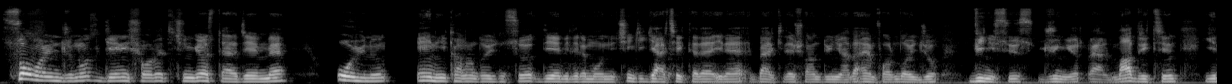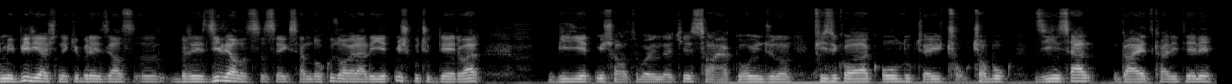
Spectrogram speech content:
Son oyuncumuz geniş forvet için göstereceğim ve oyunun en iyi kanat oyuncusu diyebilirim onun için ki gerçekte de yine belki de şu an dünyada en formda oyuncu Vinicius Junior Real Madrid'in 21 yaşındaki Brezilyalısı, Brezilyalısı 89 overall'de 70.5 değeri var. 1.76 boyundaki sağ ayaklı oyuncunun fizik olarak oldukça iyi, çok çabuk, zihinsel gayet kaliteli,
